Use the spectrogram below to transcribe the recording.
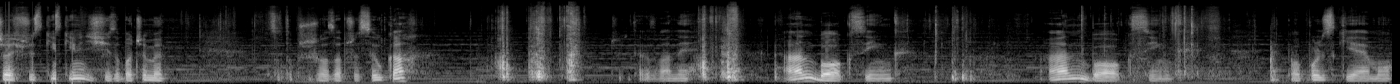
Cześć wszystkim. Dzisiaj zobaczymy, co to przyszła za przesyłka. Czyli tak zwany unboxing. Unboxing. Po polskiemu.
